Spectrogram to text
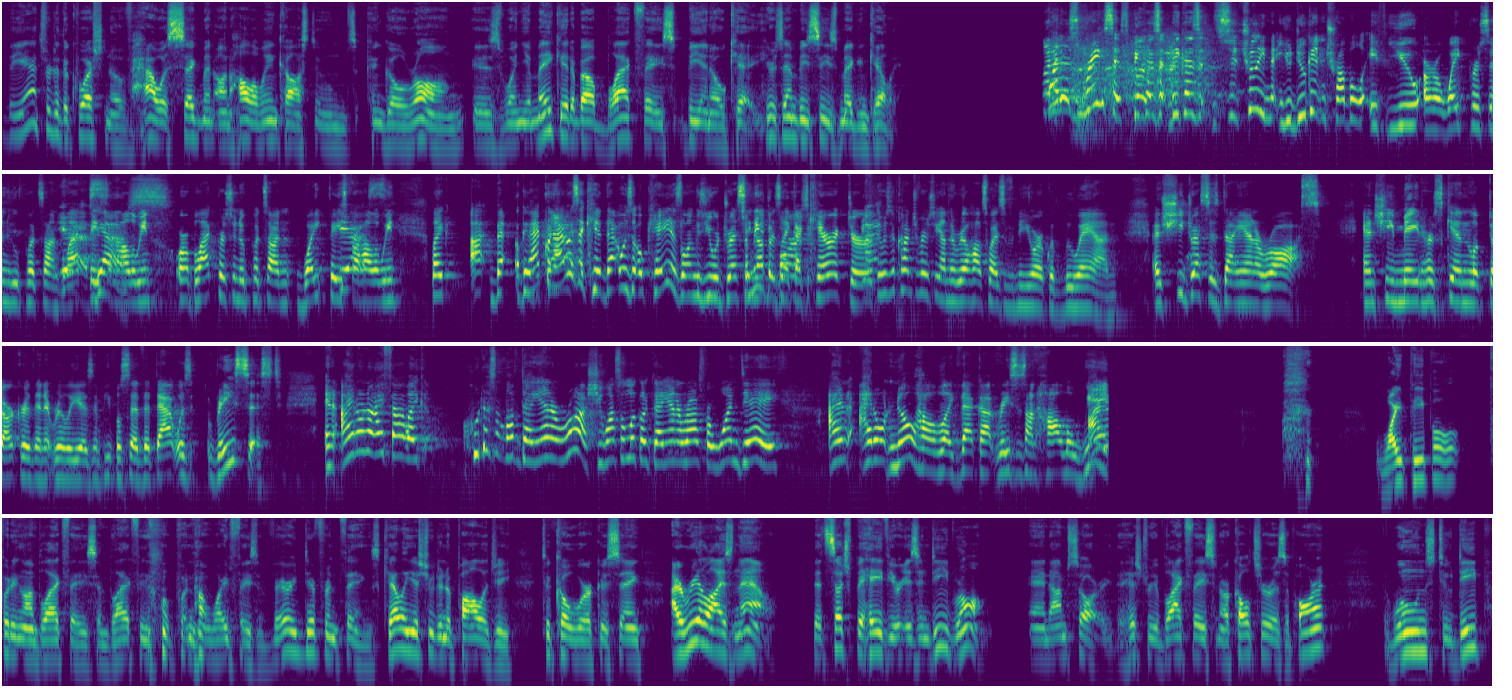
The answer to the question of how a segment on Halloween costumes can go wrong is when you make it about blackface being okay. Here's NBC's Megyn Kelly. What is racist? Because because so truly, you do get in trouble if you are a white person who puts on blackface yes. on Halloween, or a black person who puts on whiteface yes. for Halloween. Like I, ba- okay, back when I was a kid, that was okay as long as you were dressing up as like a character. There was a controversy on the Real Housewives of New York with Luann, as she dresses Diana Ross and she made her skin look darker than it really is. And people said that that was racist. And I don't know, I thought, like, who doesn't love Diana Ross? She wants to look like Diana Ross for one day. I, I don't know how, like, that got racist on Halloween. White people putting on blackface and black people putting on whiteface are very different things. Kelly issued an apology to coworkers saying, I realize now that such behavior is indeed wrong, and I'm sorry. The history of blackface in our culture is abhorrent. The wound's too deep.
